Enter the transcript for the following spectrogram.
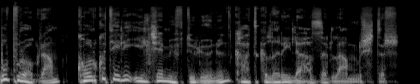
Bu program Korkuteli İlçe Müftülüğü'nün katkılarıyla hazırlanmıştır.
